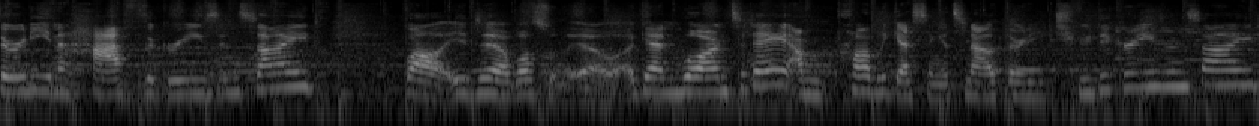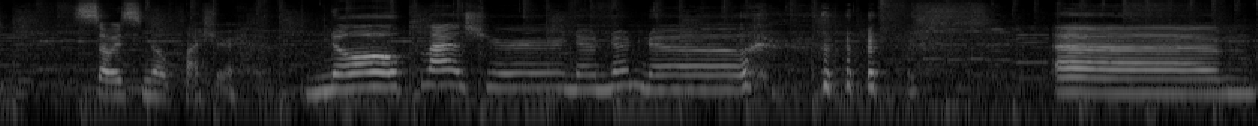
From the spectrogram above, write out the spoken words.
30 and a half degrees inside. Well, it uh, was uh, again warm today. I'm probably guessing it's now 32 degrees inside, so it's no pleasure. No pleasure. No, no, no. um.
